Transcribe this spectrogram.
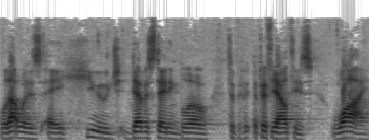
Well, that was a huge, devastating blow to Epiphialtes. Why?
